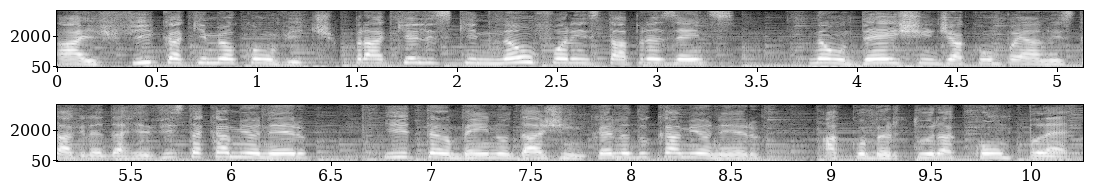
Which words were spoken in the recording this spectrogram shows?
Ah, e fica aqui meu convite. Para aqueles que não forem estar presentes, não deixem de acompanhar no Instagram da Revista Caminhoneiro e também no da Gincana do Caminhoneiro a cobertura completa.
